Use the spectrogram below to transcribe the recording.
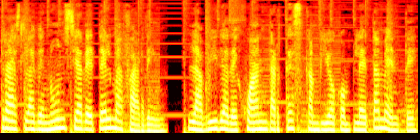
Tras la denuncia de Telma Fardín, la vida de Juan D'Artes cambió completamente,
